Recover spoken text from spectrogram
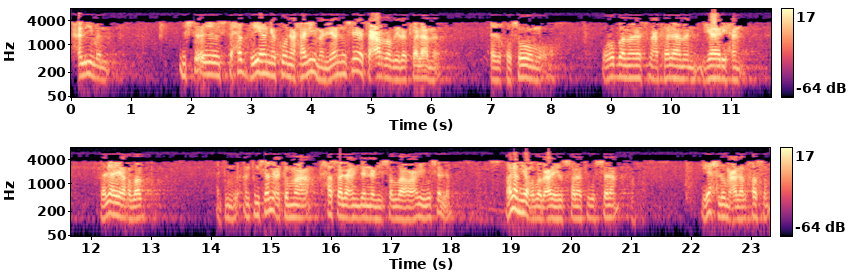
حليما. يستحب فيه أن يكون حليما لأنه سيتعرض إلى كلام الخصوم وربما يسمع كلاما جارحا فلا يغضب. أنتم, أنتم سمعتم ما حصل عند النبي صلى الله عليه وسلم. ولم يغضب عليه الصلاة والسلام؟ يحلم على الخصم.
